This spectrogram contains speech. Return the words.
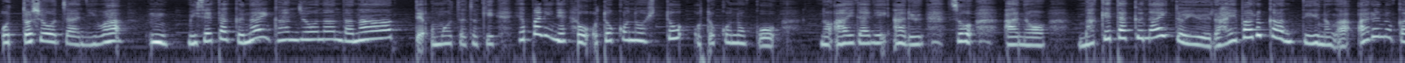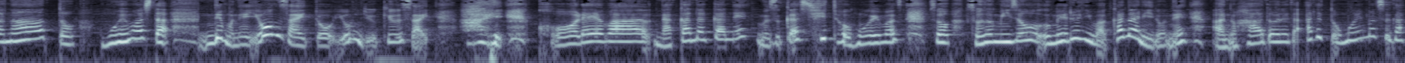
夫翔ちゃんには、うん、見せたくない感情なんだなって思った時やっぱりね男の人男の子の間にあるそうあの負けたくないというライバル感っていうのがあるのかなと思いました。でもね4歳と49歳はいこれはなかなかね難しいと思います。そうその溝を埋めるにはかなりのねあのハードルがあると思いますが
